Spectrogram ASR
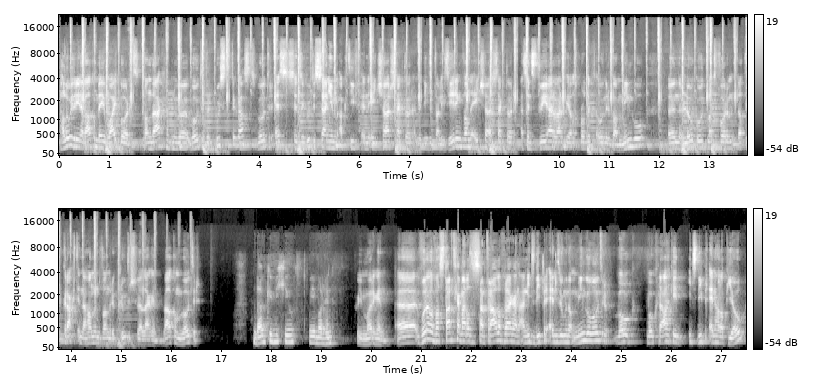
Hallo iedereen en welkom bij Whiteboard. Vandaag hebben we Wouter Verpoest te gast. Wouter is sinds een goed decennium actief in de HR-sector en de digitalisering van de HR-sector. En sinds twee jaar werkt hij als product owner van Mingo, een low-code platform dat de kracht in de handen van recruiters wil leggen. Welkom Wouter. Dank u Michiel. Goedemorgen. Goedemorgen. Uh, voordat we van start gaan met onze centrale vraag en, iets dieper inzoomen op Mingo, Wouter, wou ik, wou ik graag iets dieper ingaan op jou.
